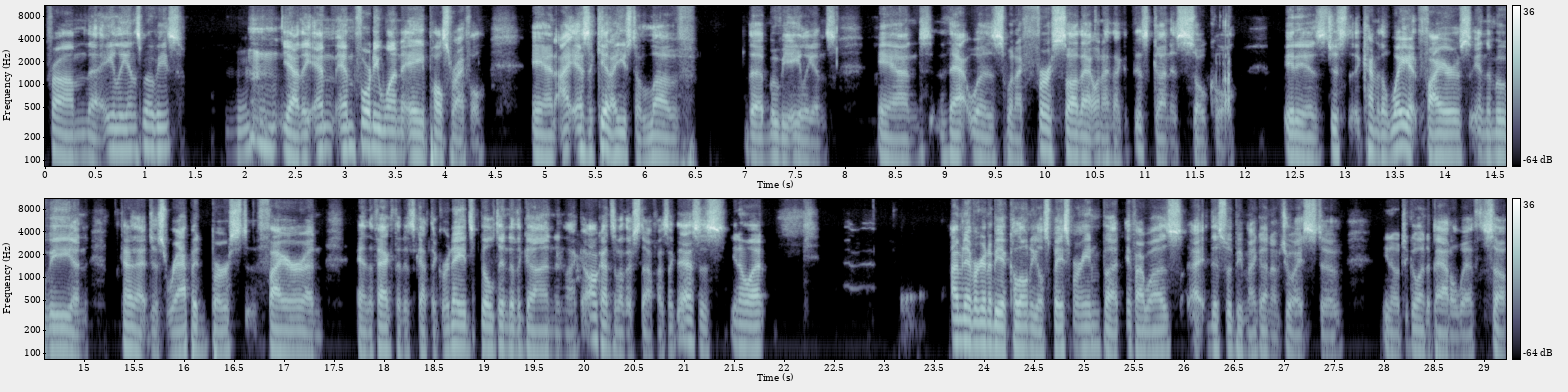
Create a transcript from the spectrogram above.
from the Aliens movies. yeah, the M M forty one A pulse rifle, and I as a kid I used to love the movie Aliens, and that was when I first saw that one. I thought this gun is so cool. It is just kind of the way it fires in the movie, and kind of that just rapid burst fire, and and the fact that it's got the grenades built into the gun, and like all kinds of other stuff. I was like, this is you know what. I'm never going to be a colonial space marine, but if I was, I, this would be my gun of choice to, you know, to go into battle with. So,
